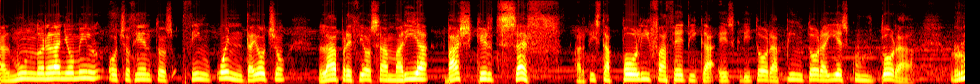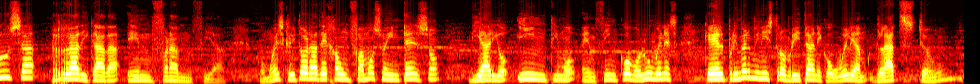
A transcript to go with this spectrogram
Al mundo en el año 1858 la preciosa María Bashkirtsev, artista polifacética, escritora, pintora y escultora, rusa radicada en Francia. Como escritora deja un famoso e intenso diario íntimo en cinco volúmenes que el primer ministro británico William Gladstone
